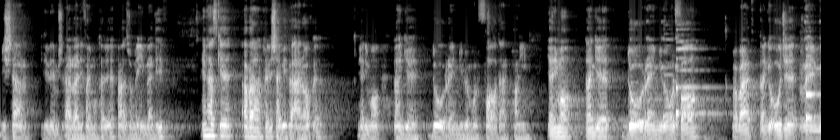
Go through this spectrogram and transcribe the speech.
بیشتر دیده میشه در ردیف های مختلف و از جمله این ردیف این هست که اولا خیلی شبیه به عراقه. یعنی ما دنگ دو ر می به فا در پایین. یعنی ما دنگ دو ر می به فا و بعد دنگ اوج ر می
